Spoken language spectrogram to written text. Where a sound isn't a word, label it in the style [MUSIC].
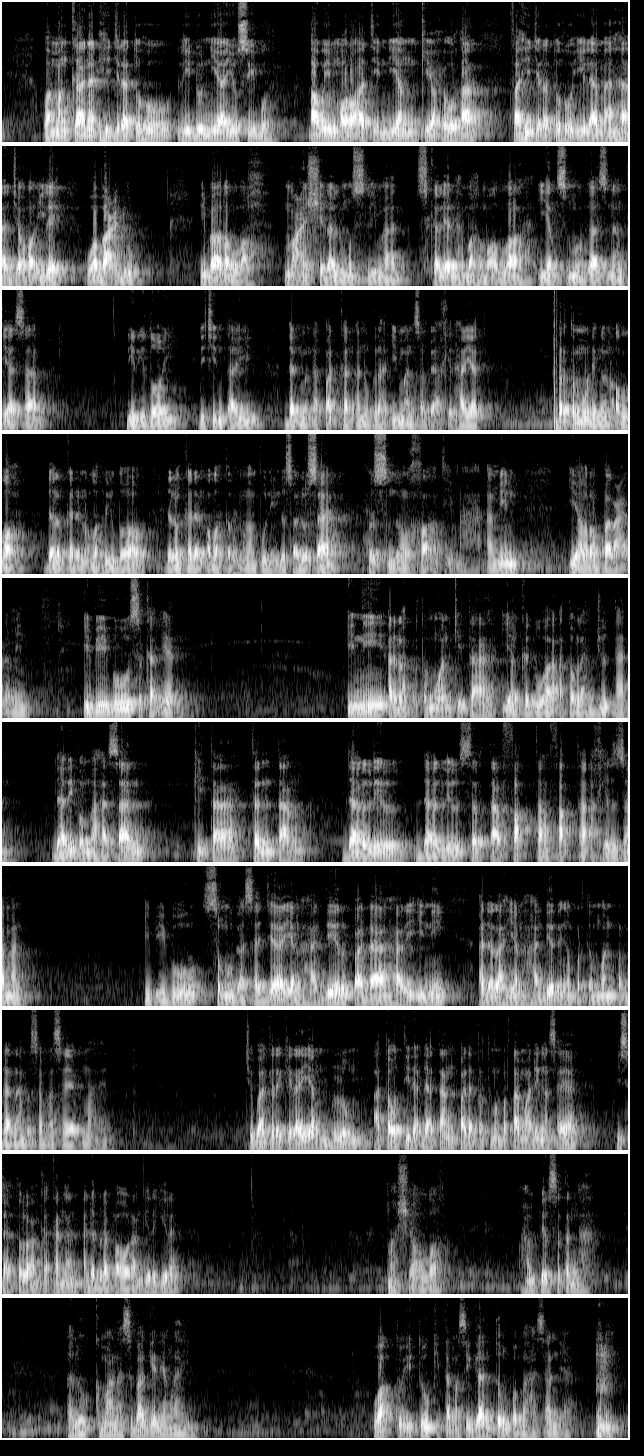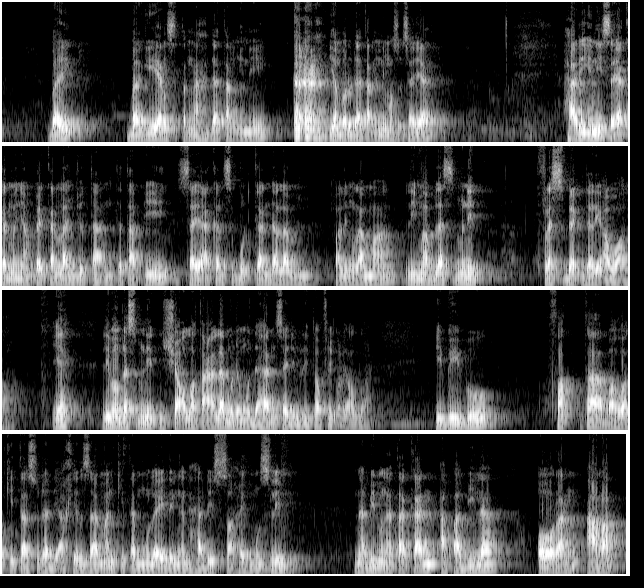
wa man kanat hijratuhu lidunya yusibuh aw imra'atin فهجرته fahijratuhu ila ma hajara ilaih wa ba'du ibarallah ma'asyiral muslimat sekalian hamba-hamba Allah yang semoga senantiasa diridhoi, dicintai dan mendapatkan anugerah iman sampai akhir hayat. Bertemu dengan Allah dalam keadaan Allah ridha, dalam keadaan Allah telah mengampuni dosa-dosa, husnul khatimah. Amin. Ya Rabbal Alamin. Ibu-ibu sekalian, ini adalah pertemuan kita yang kedua atau lanjutan dari pembahasan kita tentang dalil-dalil serta fakta-fakta akhir zaman. Ibu-ibu, semoga saja yang hadir pada hari ini adalah yang hadir dengan pertemuan perdana bersama saya kemarin. Coba kira-kira yang belum atau tidak datang pada pertemuan pertama dengan saya, bisa tolong angkat tangan, ada berapa orang kira-kira? Masya Allah, hampir setengah. Lalu ke mana sebagian yang lain? Waktu itu kita masih gantung pembahasannya. [CLEARS THROAT] Baik, bagi yang setengah datang ini, [CLEARS THROAT] yang baru datang ini maksud saya, hari ini saya akan menyampaikan lanjutan, tetapi saya akan sebutkan dalam paling lama 15 menit flashback dari awal. Ya, 15 menit insyaallah taala mudah-mudahan saya diberi taufik oleh Allah. Ibu-ibu, fakta bahwa kita sudah di akhir zaman kita mulai dengan hadis sahih Muslim. Nabi mengatakan apabila orang Arab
